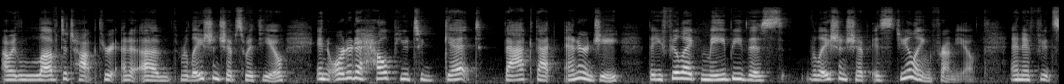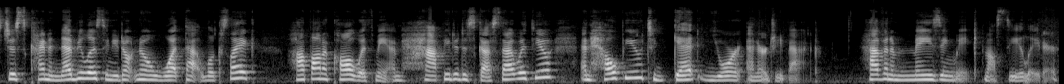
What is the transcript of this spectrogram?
I would love to talk through uh, uh relationships with you in order to help you to get back that energy that you feel like maybe this relationship is stealing from you. And if it's just kind of nebulous and you don't know what that looks like, hop on a call with me. I'm happy to discuss that with you and help you to get your energy back. Have an amazing week, and I'll see you later.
